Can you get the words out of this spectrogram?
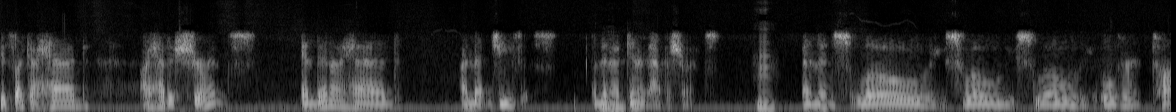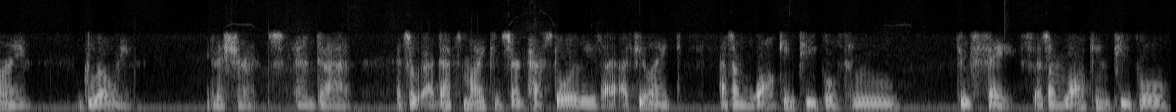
it's like I had I had assurance, and then I had I met Jesus, and then I didn't have assurance, Hmm. and then slowly, slowly, slowly over time, growing in assurance, and uh, and so uh, that's my concern pastorally. Is I, I feel like as I'm walking people through through faith, as I'm walking people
